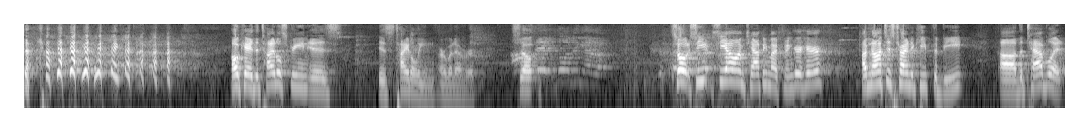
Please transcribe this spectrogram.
okay, the title screen is is titling or whatever. So, so see, see how I'm tapping my finger here? I'm not just trying to keep the beat. Uh, the tablet,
